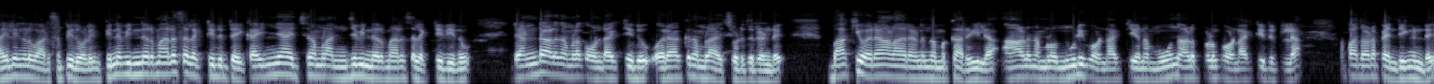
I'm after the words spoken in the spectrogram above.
അതിൽ നിങ്ങൾ വാട്സപ്പ് ചെയ്തോളിയും പിന്നെ വിന്നർമാരെ സെലക്ട് ചെയ്തിട്ടേ കഴിഞ്ഞ ആഴ്ച നമ്മൾ അഞ്ച് വിന്നർമാരെ സെലക്ട് ചെയ്തിരുന്നു. രണ്ടാൾ നമ്മളെ കോൺടാക്ട് ചെയ്തു. ഒരാൾക്ക് നമ്മൾ അയച്ചു കൊടുത്തിട്ടുണ്ട്. ബാക്കി ഒരാളാരാണ് നമുക്ക് അറിയില്ല ആൾ നമ്മൾ ഒന്നുകൂടി കോൺടാക്ട് ചെയ്യണം. മൂന്നാൾ ഇപ്പോഴും കോൺടാക്ട് ചെയ്തിട്ടില്ല. അപ്പൊ അതോടെ പെൻഡിങ് ഉണ്ട്.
